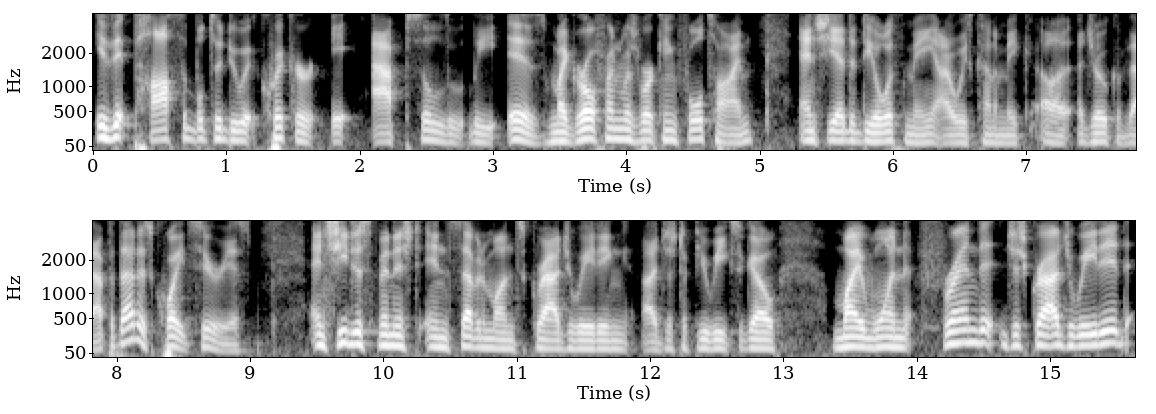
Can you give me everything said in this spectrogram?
Is it possible to do it quicker? It absolutely is. My girlfriend was working full time and she had to deal with me. I always kind of make a, a, joke of that, but that is quite serious. And she just finished in seven months, graduating uh, just a few weeks ago. My one friend just graduated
